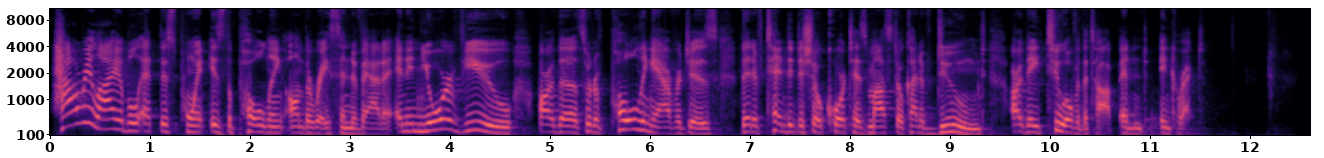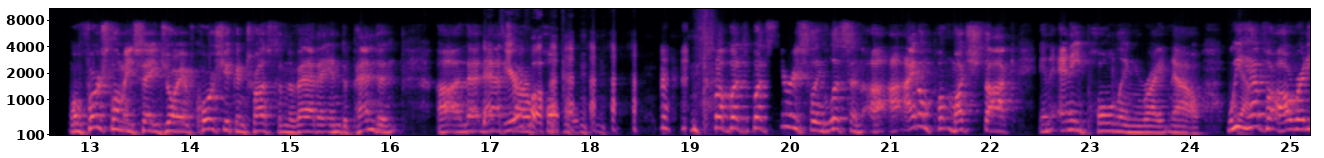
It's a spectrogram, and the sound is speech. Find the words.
How reliable at this point is the polling on the race in Nevada? And in your view, are the sort of polling averages that have tended to show Cortez Masto kind of doomed, are they too over the top and incorrect? Well, first, let me say, Joy, of course you can trust the Nevada Independent. Uh, and that, that's, that's our poll. but but but seriously, listen. Uh, I don't put much stock in any polling right now. We yeah. have already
